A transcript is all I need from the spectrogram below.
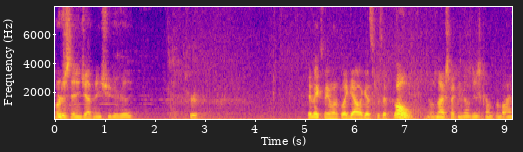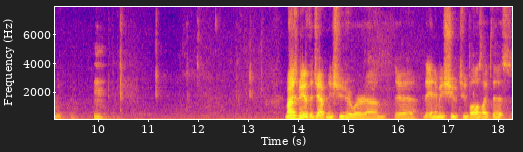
Or just any Japanese shooter, really. True. It makes me want to play Galaga specifically. Oh! I was not expecting those dudes to come from behind me. Reminds me of the Japanese shooter where um, the the enemies shoot two balls like this,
